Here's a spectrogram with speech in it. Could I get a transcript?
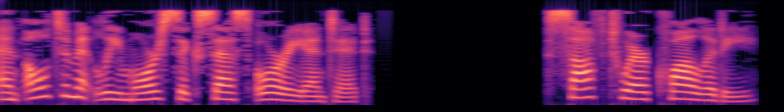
and ultimately more success-oriented. Software quality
